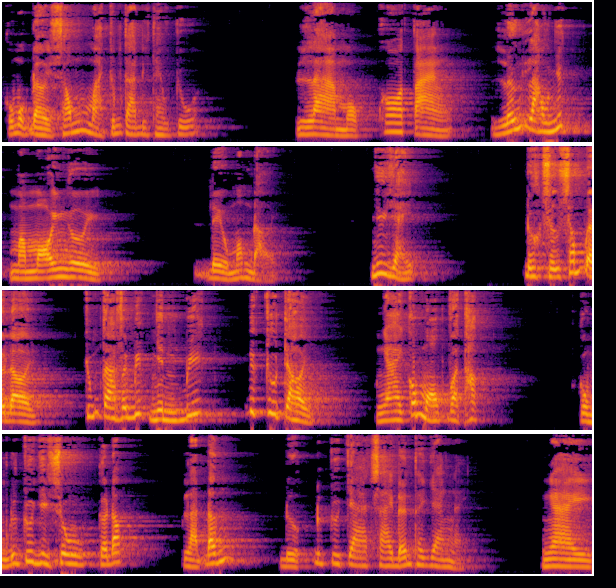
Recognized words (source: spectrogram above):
của một đời sống mà chúng ta đi theo chúa, là một kho tàng lớn lao nhất mà mọi người đều mong đợi. Như vậy được sự sống đời đời chúng ta phải biết nhìn biết đức chúa trời. Ngài có một và thật. Cùng Đức Chúa Giêsu cơ đốc là đấng được Đức Chúa Cha sai đến thế gian này. Ngài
